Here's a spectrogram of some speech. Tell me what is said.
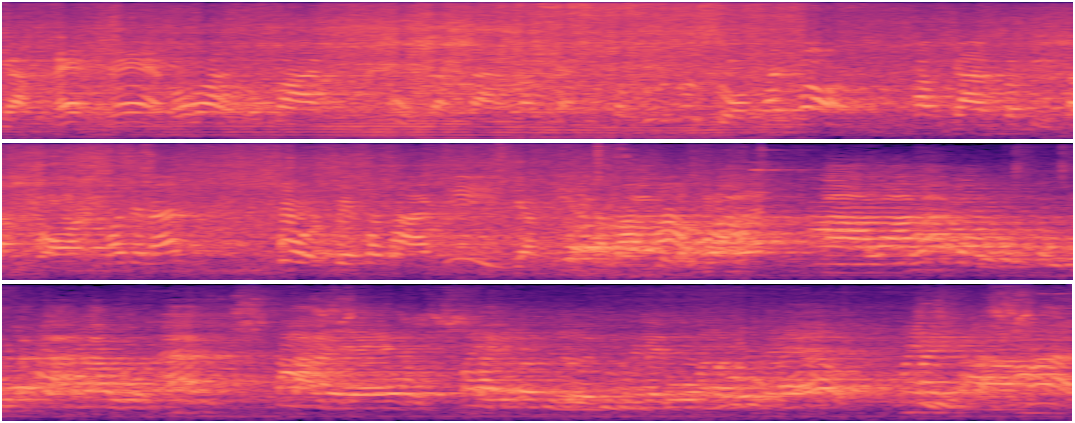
อย่างแน่แน่เพราะว่าสมภารกลุ่มต่างๆหลังจากสำนึกรุ่นโสงท่านก็ทำการปฏิสังขรณ์เพราะฉะนั้นโบสถ์เป็นสถานที่อย่างที่สมาภาพว่าอาลาละเราองค์พุกาลเรานั้นตายแล้วไปประเถิดอยู่ในโลกโลกแล้ว ไม่สามารถ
